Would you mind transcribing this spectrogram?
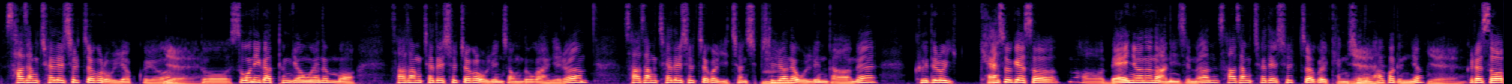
사상 최대 실적을 올렸고요. 예. 또 소니 같은 경우에는 뭐 사상 최대 실적을 올린 정도가 아니라 사상 최대 실적을 2017년에 음. 올린 다음에 그대로 계속해서 어 매년은 아니지만 사상 최대 실적을 갱신을 예. 하거든요. 예. 그래서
